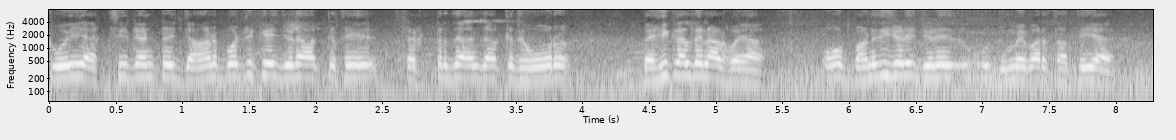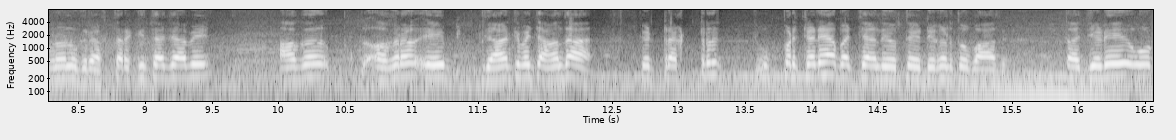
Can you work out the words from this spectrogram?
ਕੋਈ ਐਕਸੀਡੈਂਟ ਜਾਣ ਬੁੱਝ ਕੇ ਜਿਹੜਾ ਕਿਸੇ ਟਰੈਕਟਰ ਦਾ ਜਾਂ ਕਿਸੇ ਹੋਰ ਵਹੀਕਲ ਦੇ ਨਾਲ ਹੋਇਆ, ਉਹ ਬਣਦੀ ਜਿਹੜੇ ਜਿਹੜੇ ਉਹ ਜ਼ਿੰਮੇਵਾਰ ਸਾਥੀ ਹੈ, ਉਹਨਾਂ ਨੂੰ ਗ੍ਰਿਫਤਾਰ ਕੀਤਾ ਜਾਵੇ। ਅਗਰ ਅਗਰ ਇਹ ਜਾਂਚ ਵਿੱਚ ਆਂਦਾ ਕਿ ਟਰੈਕਟਰ ਉੱਪਰ ਚੜਿਆ ਬੱਚਿਆਂ ਦੇ ਉੱਤੇ ਡਿੱਗਣ ਤੋਂ ਬਾਅਦ, ਤਾਂ ਜਿਹੜੇ ਉਹ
